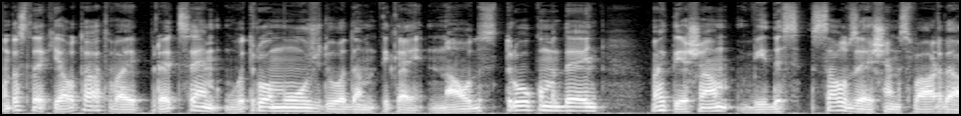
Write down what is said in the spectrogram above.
Un tas liek jautāt, vai precēm otro mūžu dodam tikai naudas trūkuma dēļ, vai tiešām vides saudzēšanas vārdā?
